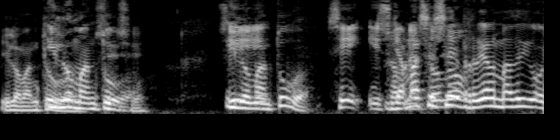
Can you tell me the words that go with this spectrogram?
y lo mantuvo. Y lo mantuvo y lo mantuvo. Sí, y sobre ese Real Madrid o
